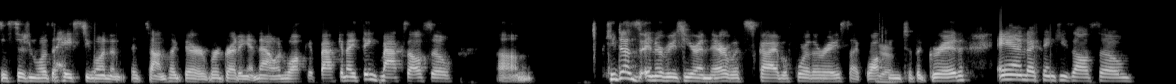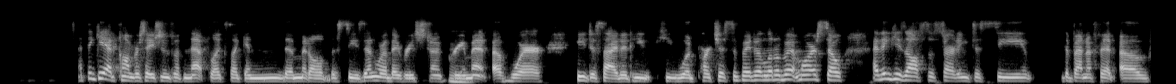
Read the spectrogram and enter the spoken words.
decision was a hasty one, and it sounds like they're regretting it now and walk it back. And I think Max also, um, he does interviews here and there with Sky before the race, like walking yeah. to the grid. And I think he's also I think he had conversations with Netflix like in the middle of the season where they reached an mm-hmm. agreement mm-hmm. of where he decided he he would participate a little bit more. So I think he's also starting to see the benefit of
